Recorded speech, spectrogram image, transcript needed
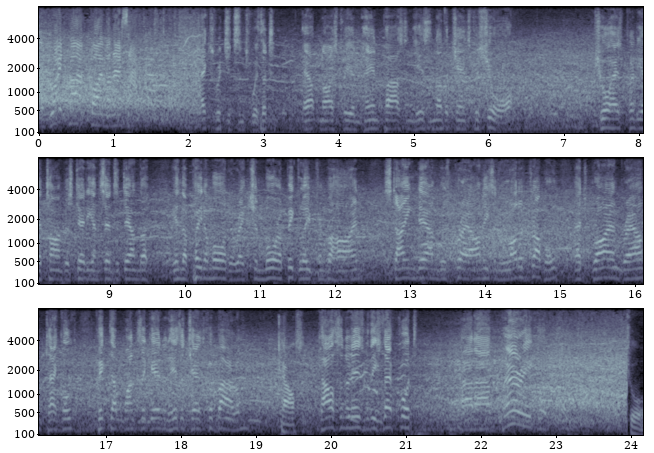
A great mark by Manassa. Max Richardson's with it. Out nicely and hand passing. Here's another chance for Shaw. Shaw has plenty of time to steady and sends it down the in the Peter Moore direction. Moore a big leap from behind. Staying down was Brown. He's in a lot of trouble. That's Brian Brown tackled. Picked up once again and here's a chance for Barham. Carlson. Carlson it is with his left foot. And a very good. Shaw.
